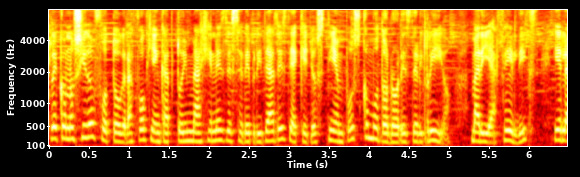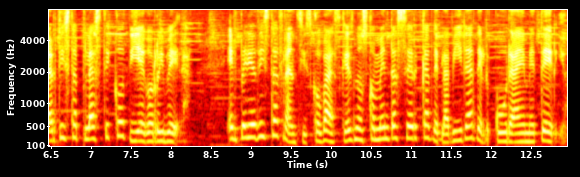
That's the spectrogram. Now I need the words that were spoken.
reconocido fotógrafo quien captó imágenes de celebridades de aquellos tiempos como Dolores del Río, María Félix y el artista plástico Diego Rivera. El periodista Francisco Vázquez nos comenta acerca de la vida del cura Emeterio.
